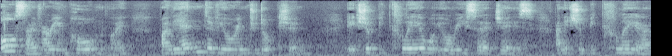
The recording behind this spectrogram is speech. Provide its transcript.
Also, very importantly, by the end of your introduction, it should be clear what your research is and it should be clear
